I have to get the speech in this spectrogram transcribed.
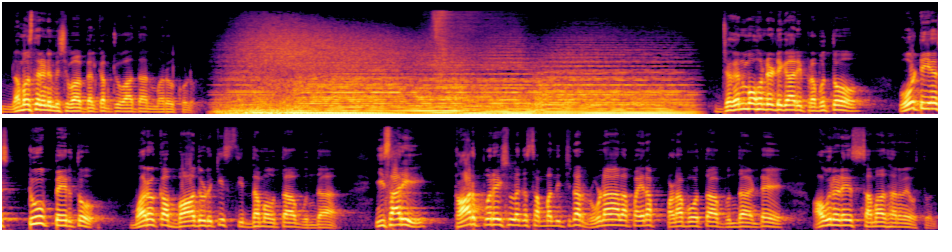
నమస్తే నేను మీ శివ. వెల్కమ్ టు ఆదాన్ మరో కోణం. జగన్మోహన్ రెడ్డి గారి ప్రభుత్వం ఓటీఎస్ టూ పేరుతో మరొక బాధుడికి సిద్ధమవుతా ఉందా? ఈసారి కార్పొరేషన్లకు సంబంధించిన రుణాలపైన పడబోతా ఉందా అంటే అవుననే సమాధానమే వస్తుంది.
